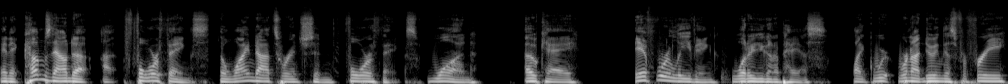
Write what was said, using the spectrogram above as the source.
And it comes down to uh, four things. The Wyandots were interested in four things. One, okay, if we're leaving, what are you going to pay us? Like, we're, we're not doing this for free.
